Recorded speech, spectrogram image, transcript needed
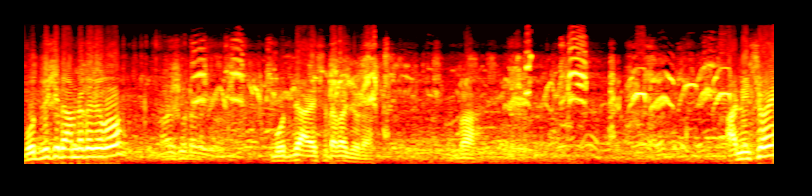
বদলি কি দাম রেখেছো গো? আড়াইশো বদলি আড়াইশো টাকা জোড়া। বাহ। আর নিশ্চয়?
